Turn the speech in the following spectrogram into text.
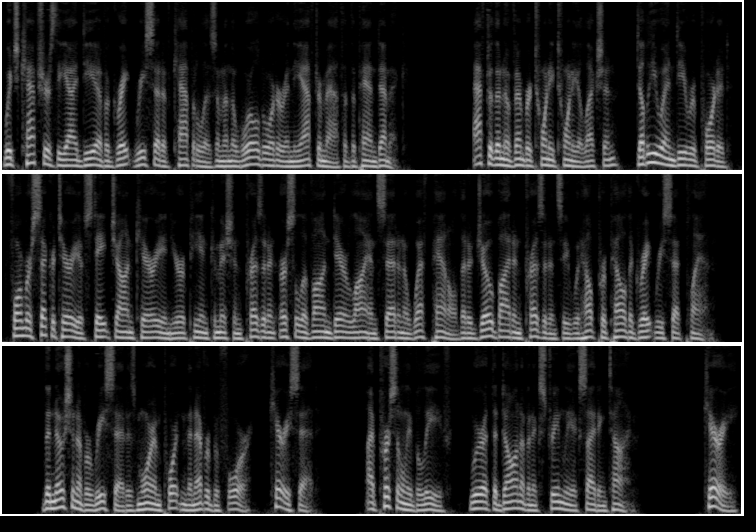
which captures the idea of a great reset of capitalism and the world order in the aftermath of the pandemic. After the November 2020 election, WND reported, former Secretary of State John Kerry and European Commission President Ursula von der Leyen said in a WEF panel that a Joe Biden presidency would help propel the Great Reset plan. The notion of a reset is more important than ever before, Kerry said. I personally believe, we're at the dawn of an extremely exciting time. Kerry,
